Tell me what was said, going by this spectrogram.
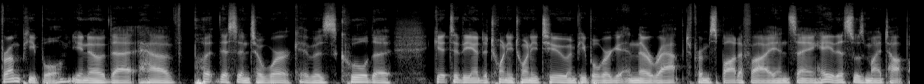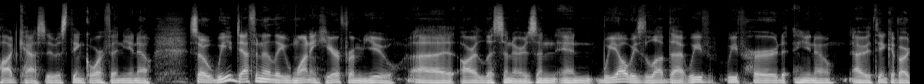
from people you know that have put this into work. It was cool to get to the end of 2022 and people were getting their wrapped from Spotify and saying, "Hey, this was my top podcast. It was Think Orphan." You know, so we definitely want to hear from you, uh, our listeners, and and we always love that. We've we've heard. You know, I think of our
